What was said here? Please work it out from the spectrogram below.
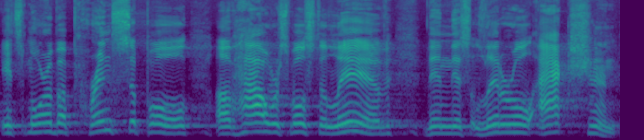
it's more of a principle of how we're supposed to live than this literal action.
